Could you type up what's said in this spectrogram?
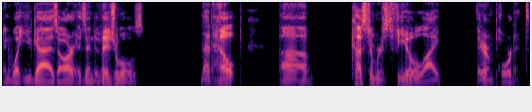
and what you guys are as individuals that help uh, customers feel like they're important.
